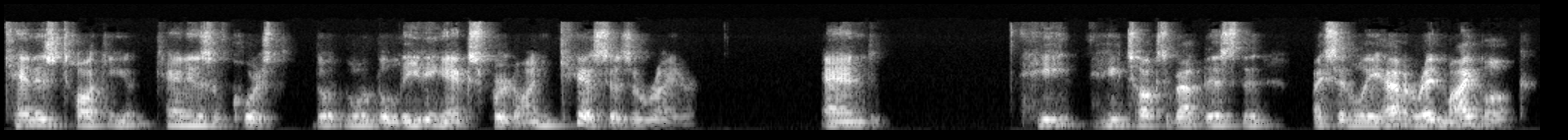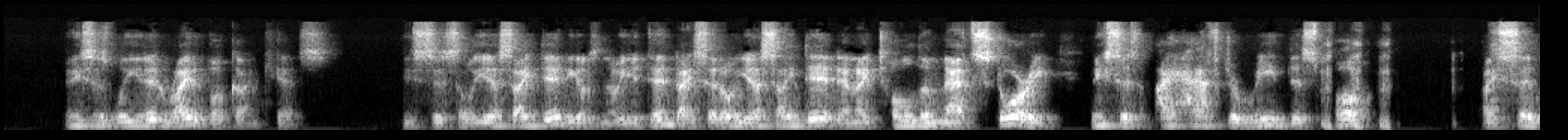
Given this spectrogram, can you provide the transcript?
Ken is talking, Ken is, of course, the, the leading expert on Kiss as a writer. And he he talks about this. That I said, Well, you haven't read my book. And he says, Well, you didn't write a book on Kiss. He says, Oh, yes, I did. He goes, No, you didn't. I said, Oh, yes, I did. And I told him that story. And he says, I have to read this book. I said,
